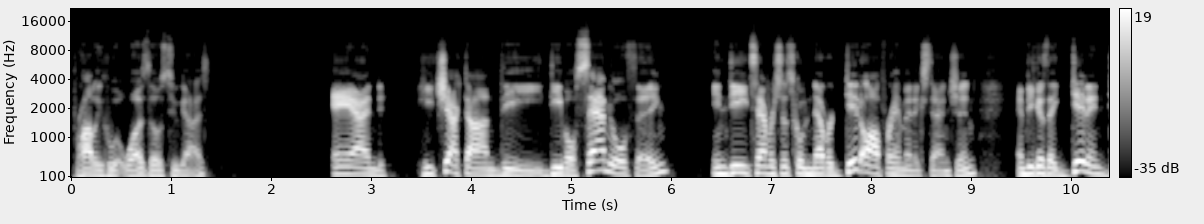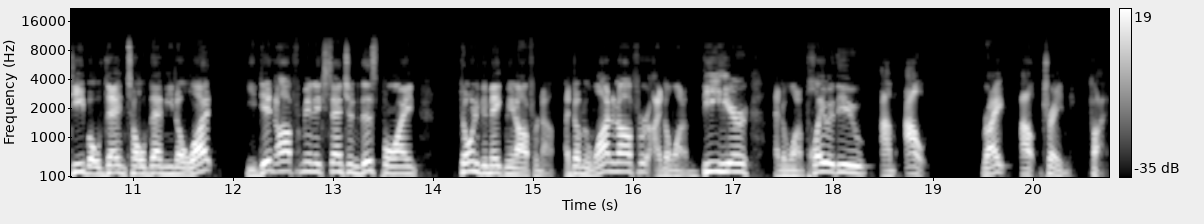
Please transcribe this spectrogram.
probably who it was, those two guys." And he checked on the Deebo Samuel thing. Indeed, San Francisco never did offer him an extension, and because they didn't, Deebo then told them, "You know what? You didn't offer me an extension at this point." Don't even make me an offer now. I don't even want an offer. I don't want to be here. I don't want to play with you. I'm out. Right? Out. Trade me. Fine.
